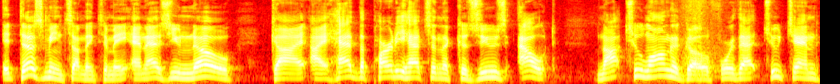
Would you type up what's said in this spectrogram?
It does mean something to me. And as you know, Guy, I had the party hats and the kazoos out not too long ago for that 210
